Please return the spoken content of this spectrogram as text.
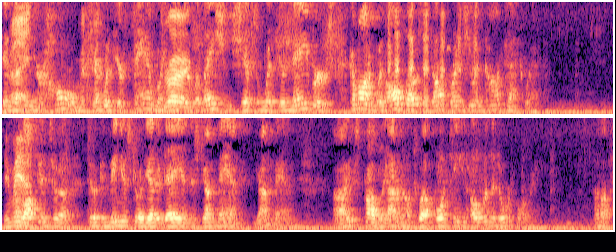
in, the, in your home That's and with your family, That's with your relationships, and with your neighbors. Come on, and with all those that God brings you in contact with. Amen. I walked into a to a convenience store the other day, and this young man, young man, uh, he was probably I don't know 12, 14, opened the door for me. I thought,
